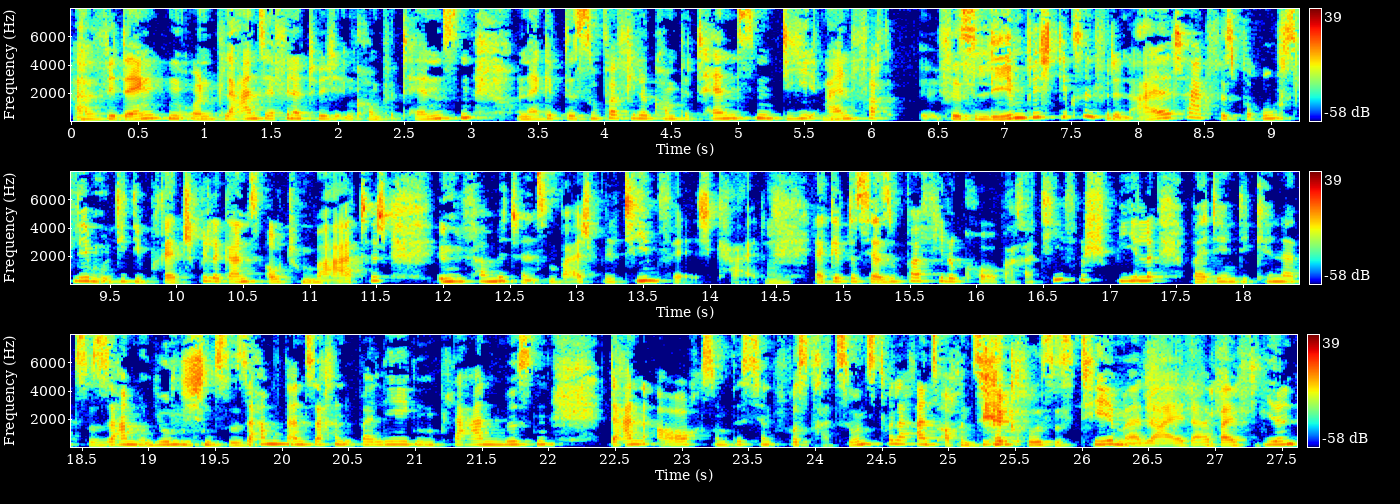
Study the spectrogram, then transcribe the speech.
aber wir denken und planen sehr viel natürlich in Kompetenzen und da gibt es super viele Kompetenzen, die mhm. einfach fürs Leben wichtig sind, für den Alltag, fürs Berufsleben und die die Brettspiele ganz automatisch irgendwie vermitteln. Zum Beispiel Teamfähigkeit. Mhm. Da gibt es ja super viele kooperative Spiele, bei denen die Kinder zusammen und Jugendlichen zusammen dann Sachen überlegen und planen müssen. Dann auch so ein bisschen Frustrationstoleranz, auch ein sehr großes Thema leider bei vielen,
